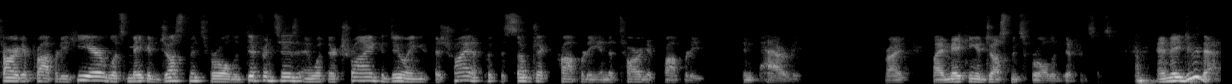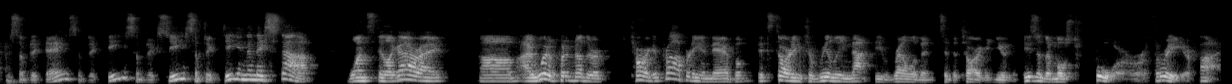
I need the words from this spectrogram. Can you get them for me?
target property here. Let's make adjustments for all the differences. And what they're trying to doing, is they're trying to put the subject property and the target property in parity, right? By making adjustments for all the differences. And they do that for subject A, subject B, subject C, subject D, and then they stop once they're like, all right, um, I would have put another target property in there, but it's starting to really not be relevant to the target unit. These are the most four or three or five.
